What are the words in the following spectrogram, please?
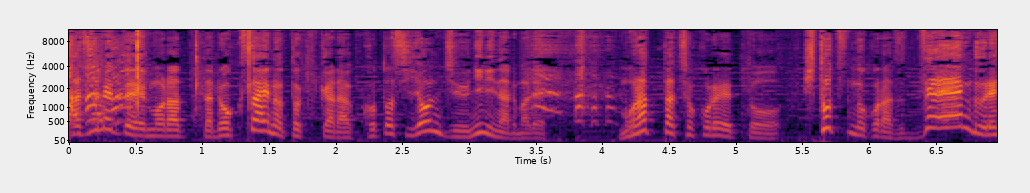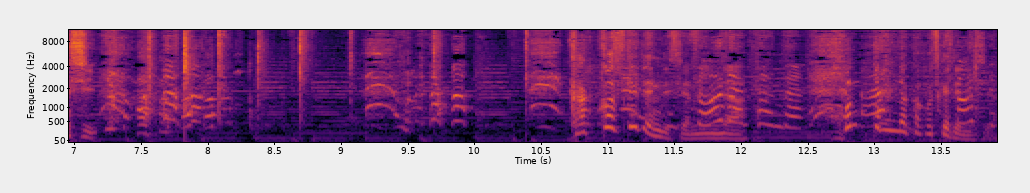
初めてもらった6歳の時から今年42になるまでもらったチョコレートを一つ残らず全部嬉しい。かっこつけてんですよみんな。本当みんなかっこつけてるんですよ。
